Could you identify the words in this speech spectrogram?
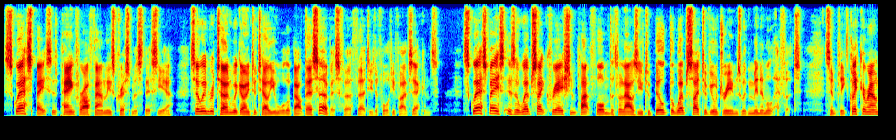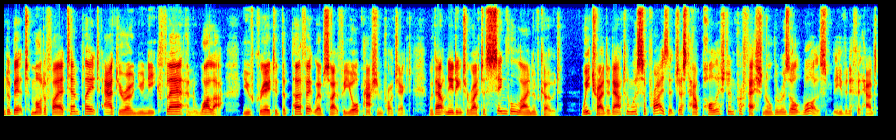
Squarespace is paying for our family's Christmas this year, so in return we're going to tell you all about their service for 30 to 45 seconds. Squarespace is a website creation platform that allows you to build the website of your dreams with minimal effort. Simply click around a bit, modify a template, add your own unique flair, and voila, you've created the perfect website for your passion project without needing to write a single line of code. We tried it out and were surprised at just how polished and professional the result was, even if it had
